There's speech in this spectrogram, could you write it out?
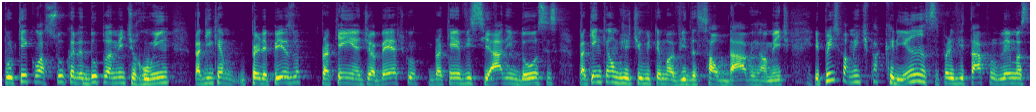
por que, que o açúcar é duplamente ruim para quem quer perder peso, para quem é diabético, para quem é viciado em doces, para quem quer um objetivo de ter uma vida saudável realmente e principalmente para crianças, para evitar problemas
